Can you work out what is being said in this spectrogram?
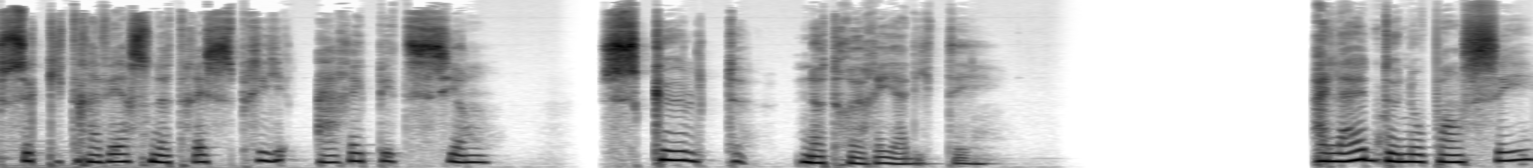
Tout ce qui traverse notre esprit à répétition sculpte notre réalité. À l'aide de nos pensées,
